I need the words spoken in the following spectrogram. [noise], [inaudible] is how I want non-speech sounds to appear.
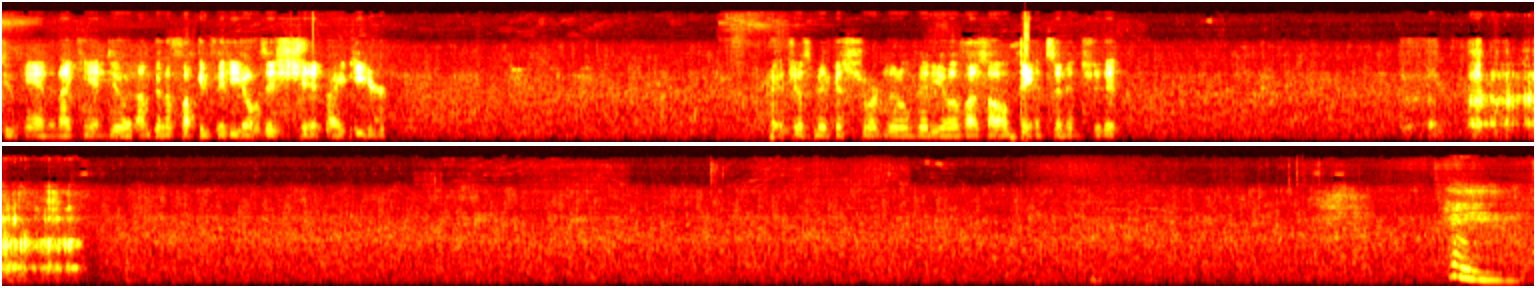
two hand and I can't do it, I'm gonna fucking video [laughs] this shit right here. [laughs] Just make a short little video of us all [laughs] dancing and shit. [sighs] How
